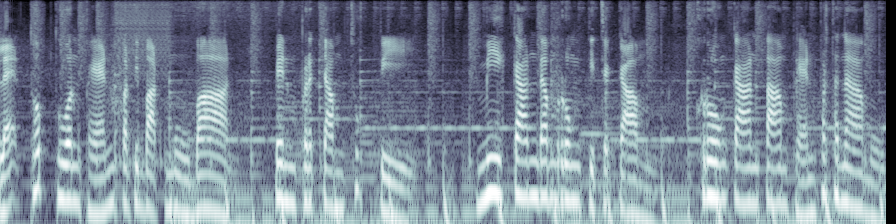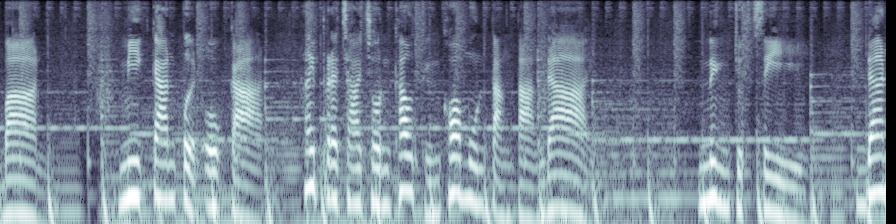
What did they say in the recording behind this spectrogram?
และทบทวนแผนปฏิบัติหมู่บ้านเป็นประจำทุกปี มีการดำรงกิจกรรม โครงการตามแผนพัฒนาหมู่บ้าน มีการเปิดโอกาสให้ประชาชนเข้าถึงข้อมูลต่างๆได้ 1.4 ด้าน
